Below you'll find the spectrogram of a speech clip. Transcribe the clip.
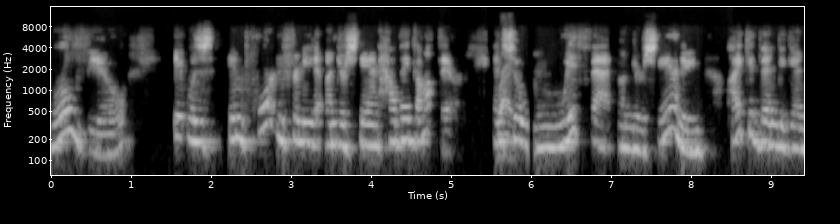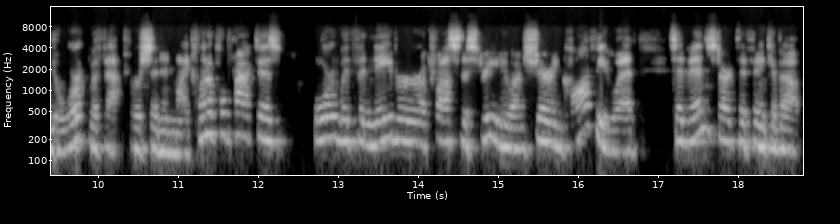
worldview, it was important for me to understand how they got there. And right. so, with that understanding, I could then begin to work with that person in my clinical practice or with the neighbor across the street who I'm sharing coffee with to then start to think about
